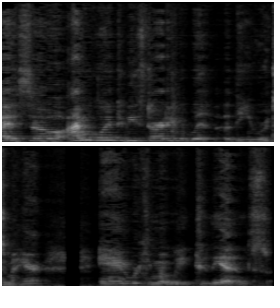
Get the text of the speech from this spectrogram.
Okay, so I'm going to be starting with the roots of my hair and working my way to the end. So.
